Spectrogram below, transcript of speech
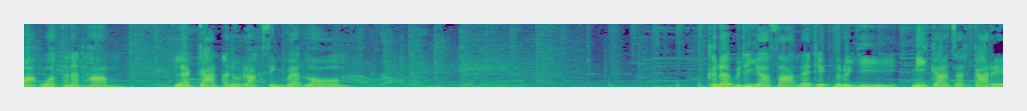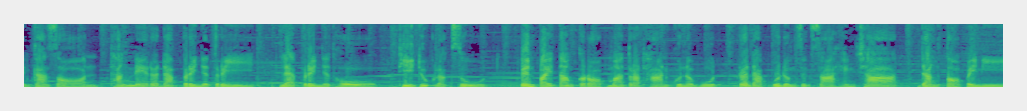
ปะวัฒนธรรม และการอนุรักษ์สิ่งแวดล้อม คณะวิทยาศาสตร์และเทคโนโลยี มีการจัดการเรียนการสอน ทั้งในระดับปริญญาตรี และปริญญาโท ที่ทุกหลักสูตร เป็นไปตามกรอบมาตรฐานคุณวุฒิระดับอุดมศึกษาแห่งชาติ ดังต่อไปนี้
